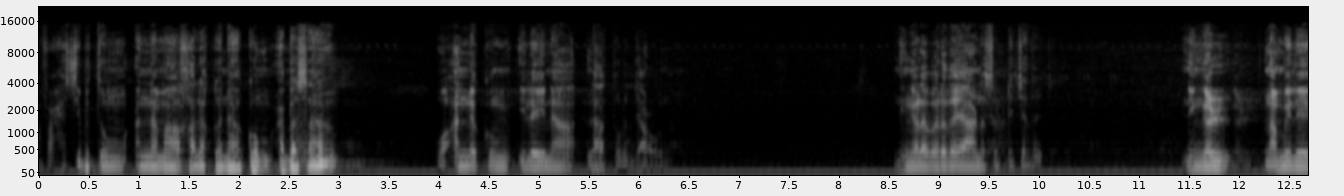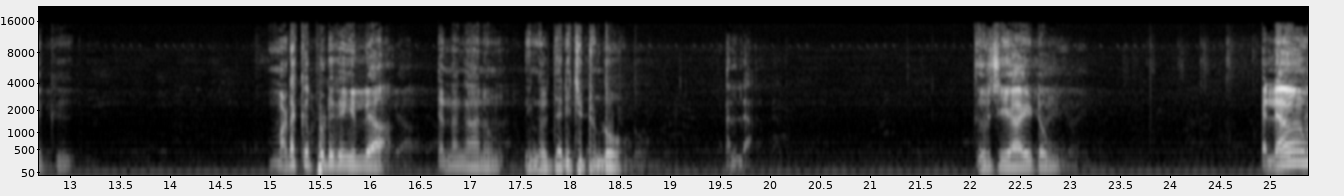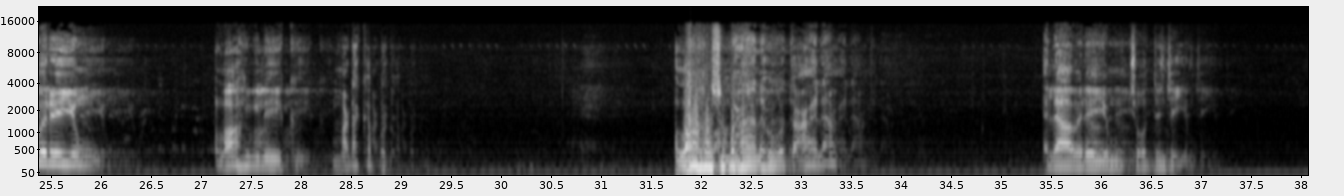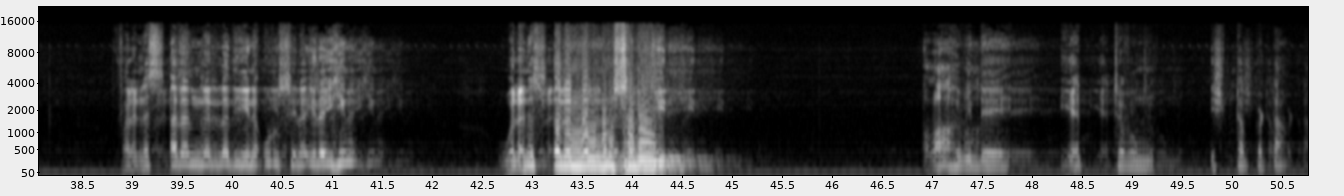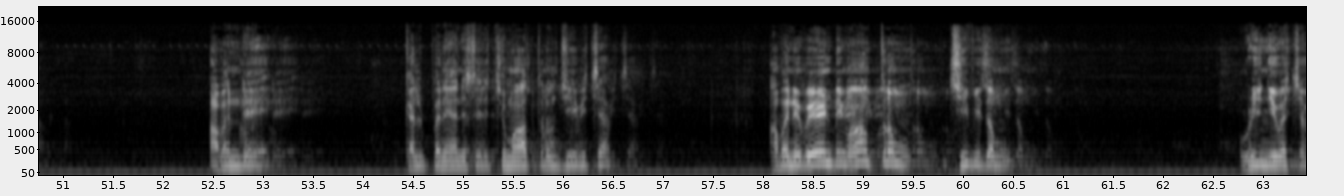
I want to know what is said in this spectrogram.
അഫഹസിബ്തും അന്നമാ ഖലഖനാകും അബസ വഅന്നകും ഇലൈനാ ലാ തുർജഊൻ നിങ്ങളെ വെറുതെയാണ് സൃഷ്ടിച്ചത്. നിങ്ങൾ നമ്മിലേക്ക് മടക്കപ്പെടുകയില്ല എന്നെങ്ങാനും നിങ്ങൾ ധരിച്ചിട്ടുണ്ടോ? അല്ല. തീർച്ചയായിട്ടും എല്ലാവരെയും അള്ളാഹുവിലേക്ക് മടക്കപ്പെടും. അള്ളാഹു സുബാനഹുല എല്ലാവരെയും ചോദ്യം ചെയ്യും. അള്ളാഹുവിന്റെ ഏറ്റവും ഇഷ്ടപ്പെട്ട അവന്റെ കൽപ്പന അനുസരിച്ച് മാത്രം ജീവിച്ച അവന് വേണ്ടി മാത്രം ജീവിതം ഒഴിഞ്ഞുവെച്ച?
